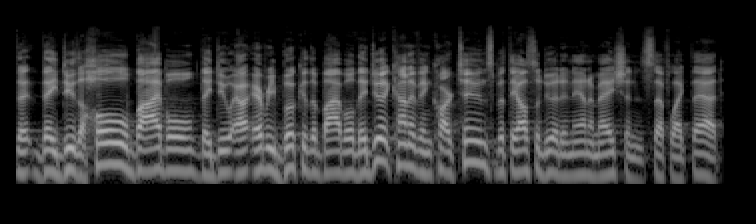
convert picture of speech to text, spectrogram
that they do the whole Bible, they do every book of the Bible. They do it kind of in cartoons, but they also do it in animation and stuff like that.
